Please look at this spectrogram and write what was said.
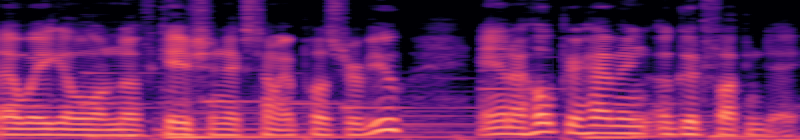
That way, you get a little notification next time I post a review. And I hope you're having a good fucking day.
